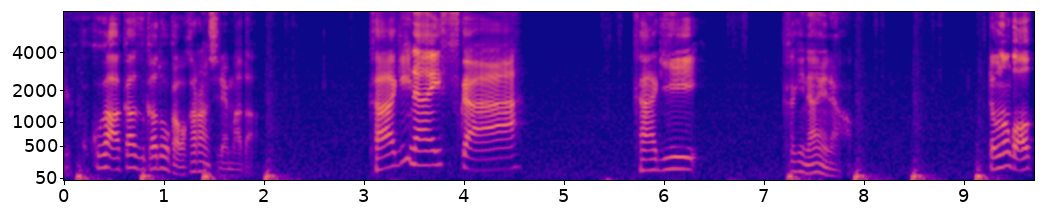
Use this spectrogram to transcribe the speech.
でここが開かずかどうかわからんしねまだ。鍵ないっすか？鍵。鍵ないな。でもなんか明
